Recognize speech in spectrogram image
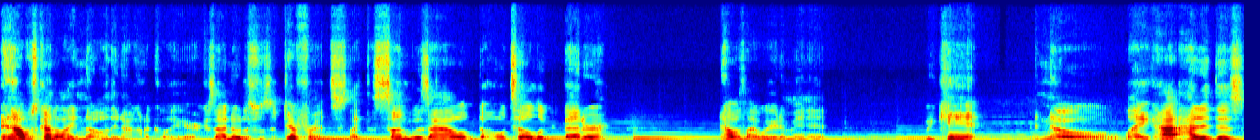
And I was kind of like, no, they're not going to go here because I know this was a difference. Like the sun was out, the hotel looked better. I was like, wait a minute. We can't, no. Like, how, how did this?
